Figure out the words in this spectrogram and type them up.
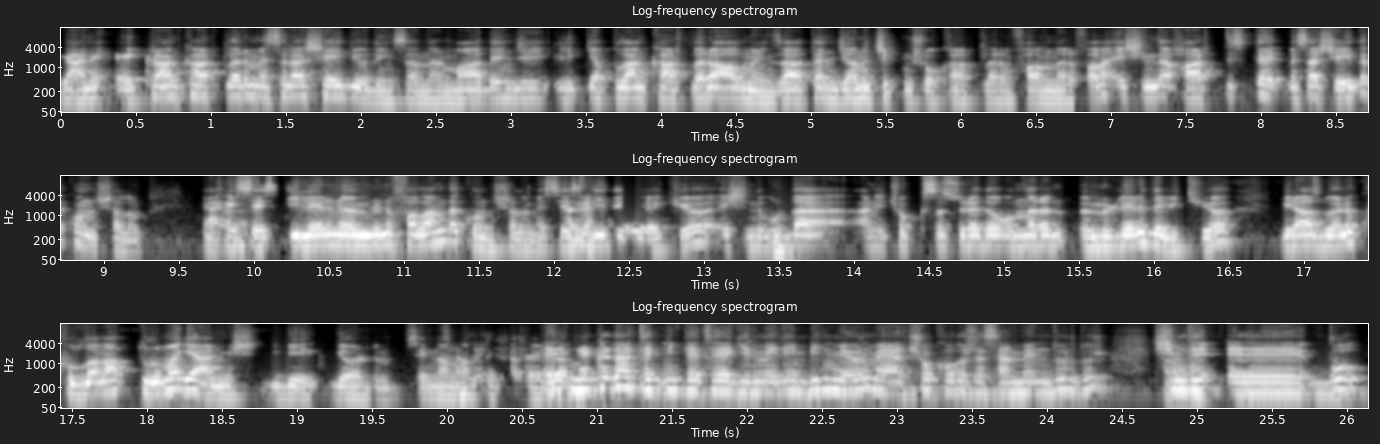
Yani ekran kartları mesela şey diyordu insanlar madencilik yapılan kartları almayın. Zaten canı çıkmış o kartların fanları falan. E şimdi hard diskte mesela şeyi de konuşalım. Yani evet. SSD'lerin ömrünü falan da konuşalım. SSD evet. de gerekiyor. E şimdi burada hani çok kısa sürede onların ömürleri de bitiyor. Biraz böyle kullanat duruma gelmiş gibi gördüm senin anlattığın kadarıyla. E, ne kadar teknik detaya girmeliyim bilmiyorum. Eğer çok olursa sen beni durdur. Şimdi tamam. e, bu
